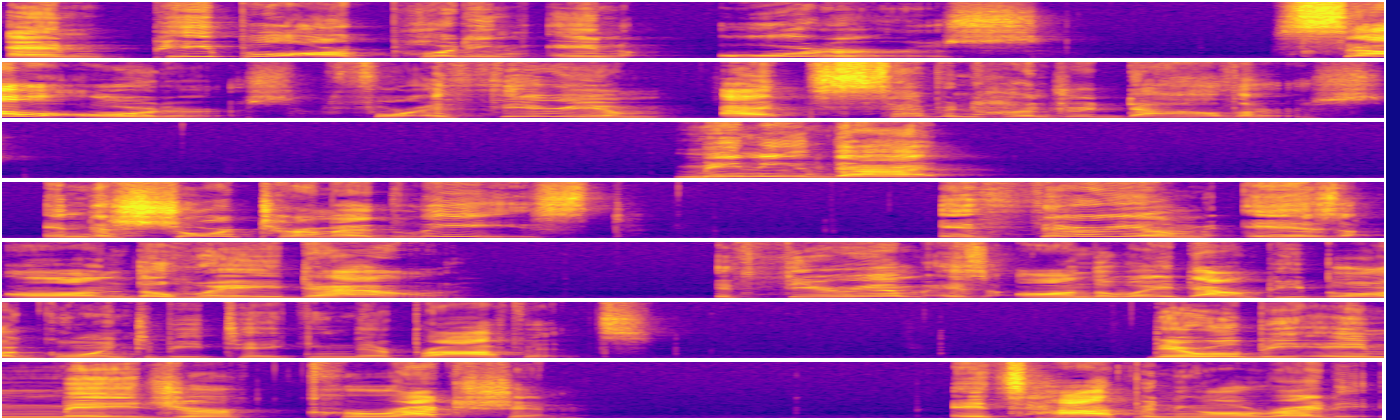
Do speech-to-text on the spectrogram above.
And people are putting in orders, sell orders for Ethereum at $700. Meaning that in the short term at least, Ethereum is on the way down. Ethereum is on the way down. People are going to be taking their profits. There will be a major correction. It's happening already.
